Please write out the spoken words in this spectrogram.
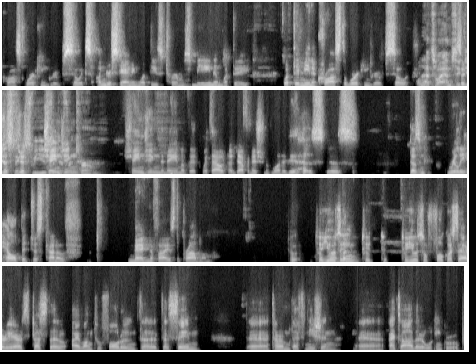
across working groups. So it's understanding what these terms mean and what they, what they mean across the working groups. So well, that's why I'm So just- suggesting just we use a different changing- term. changing the name of it without a definition of what it is, is, doesn't really help. It just kind of magnifies the problem. to, to but- using, to, to, to use of focus areas, just uh, I want to follow the, the same uh, term definition uh, as the other working group.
